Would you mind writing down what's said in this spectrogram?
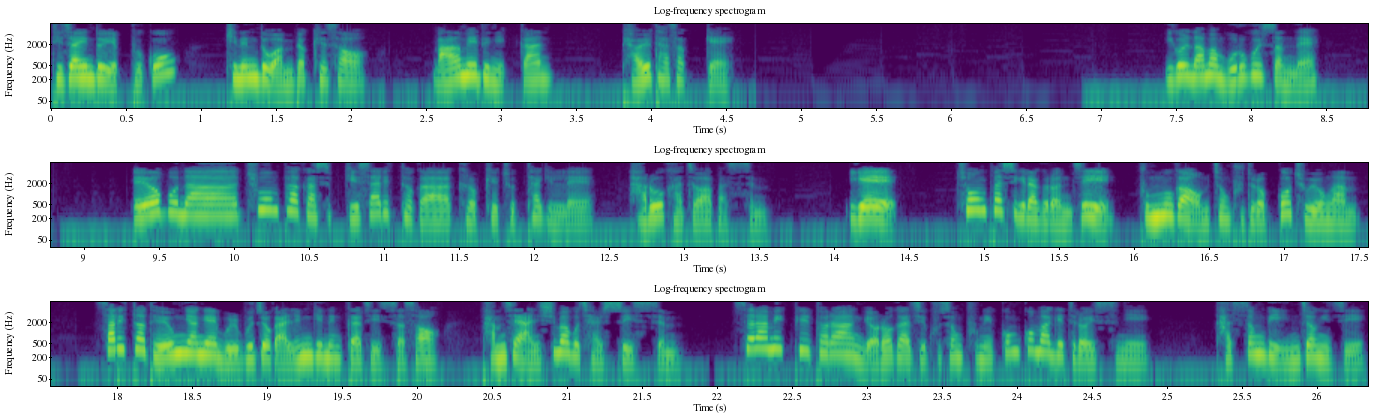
디자인도 예쁘고 기능도 완벽해서 마음에 드니깐 별 5개. 이걸 나만 모르고 있었네. 에어보나 초음파 가습기 4리터가 그렇게 좋다길래 바로 가져와 봤음. 이게 초음파식이라 그런지 분무가 엄청 부드럽고 조용함. 4리터 대용량의 물 부족 알림 기능까지 있어서 밤새 안심하고 잘 수 있음. 세라믹 필터랑 여러 가지 구성품이 꼼꼼하게 들어있으니 가성비 인정이지.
